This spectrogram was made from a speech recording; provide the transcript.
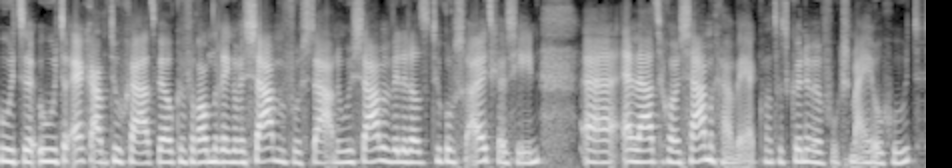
Hoe het, uh, hoe het er echt aan toe gaat. Welke veranderingen we samen voor staan. Hoe we samen willen dat de toekomst eruit gaat zien. Uh, en laten we gewoon samen gaan werken. Want dat kunnen we volgens mij heel goed.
